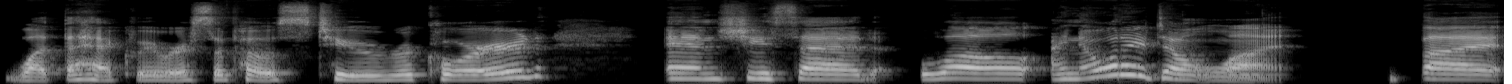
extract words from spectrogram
what the heck we were supposed to record. And she said, Well, I know what I don't want, but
